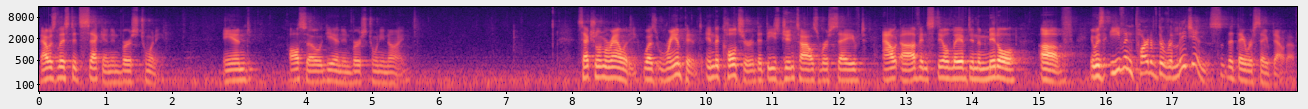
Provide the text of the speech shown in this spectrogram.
That was listed second in verse 20. And also again in verse 29. Sexual immorality was rampant in the culture that these Gentiles were saved out of and still lived in the middle of. It was even part of the religions that they were saved out of.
